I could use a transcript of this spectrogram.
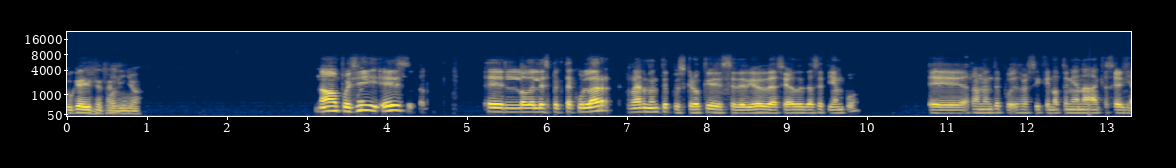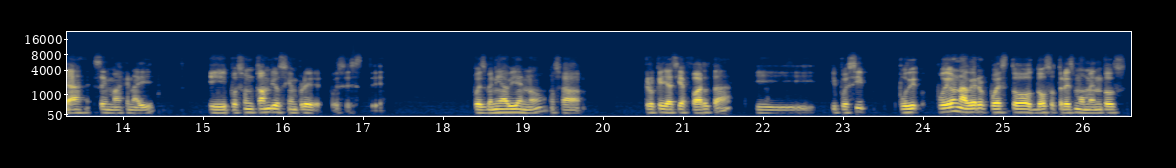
¿Tú qué dices al niño? No, pues sí, es eh, lo del espectacular, realmente pues creo que se debió de hacer desde hace tiempo. Eh, realmente pues así que no tenía nada que hacer ya esa imagen ahí. Y pues un cambio siempre pues este pues venía bien, ¿no? O sea, creo que ya hacía falta y, y pues sí, pudieron haber puesto dos o tres momentos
